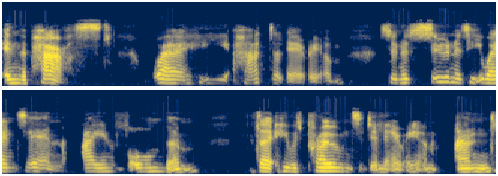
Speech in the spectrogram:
in the past where he had delirium. So as soon as he went in, I informed them that he was prone to delirium. And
